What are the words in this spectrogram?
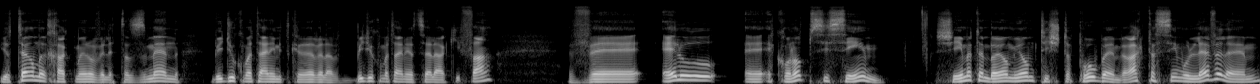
יותר מרחק ממנו ולתזמן בדיוק מתי אני מתקרב אליו, בדיוק מתי אני יוצא לעקיפה. ואלו אה, עקרונות בסיסיים, שאם אתם ביום-יום תשתפרו בהם ורק תשימו לב אליהם,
